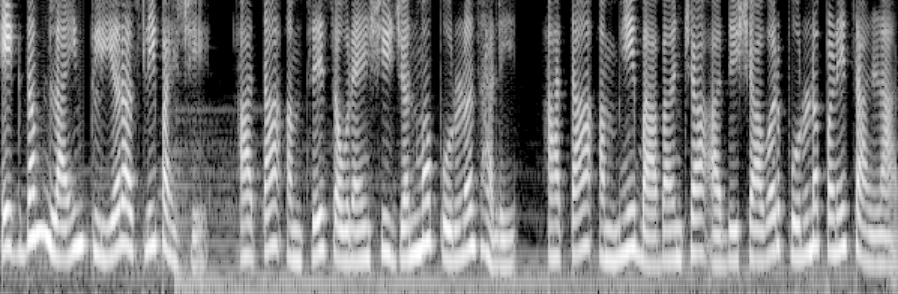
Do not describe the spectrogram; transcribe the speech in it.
एकदम लाईन क्लिअर असली पाहिजे. आता आमचे चौऱ्याऐंशी जन्म पूर्ण झाले. आता आम्ही बाबांच्या आदेशावर पूर्णपणे चालणार.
